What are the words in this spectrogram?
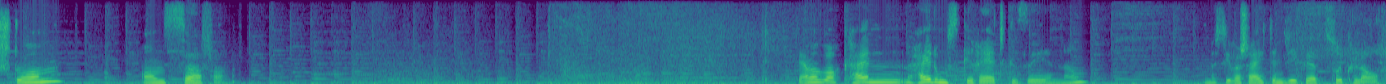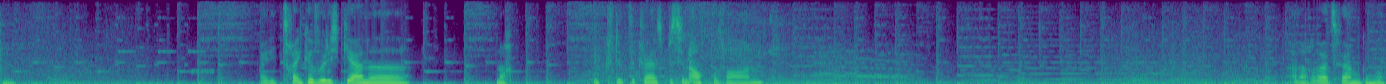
Feuersturm und Surfer. Wir haben aber auch kein Heilungsgerät gesehen, ne? Müsst ihr wahrscheinlich den Weg wieder zurücklaufen. Weil die Tränke würde ich gerne noch ein klitzekleines bisschen aufbewahren. Andererseits, wir haben genug.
